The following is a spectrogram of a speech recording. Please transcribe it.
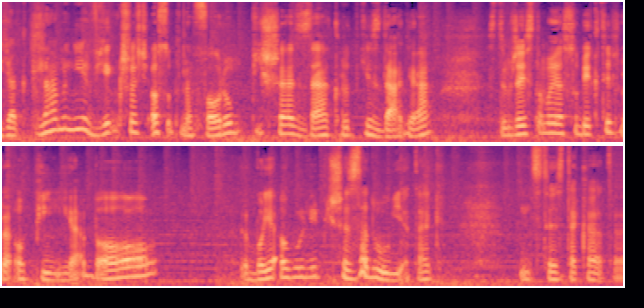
jak dla mnie większość osób na forum pisze za krótkie zdania, z tym, że jest to moja subiektywna opinia, bo, bo ja ogólnie piszę za długie, tak? Więc to jest taka ta,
